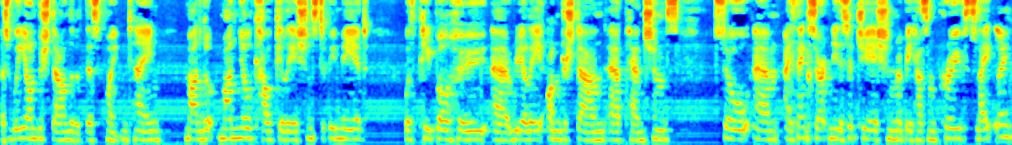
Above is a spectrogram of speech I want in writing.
as we understand it at this point in time, manual, manual calculations to be made with people who uh, really understand uh, pensions. So um, I think certainly the situation maybe has improved slightly,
